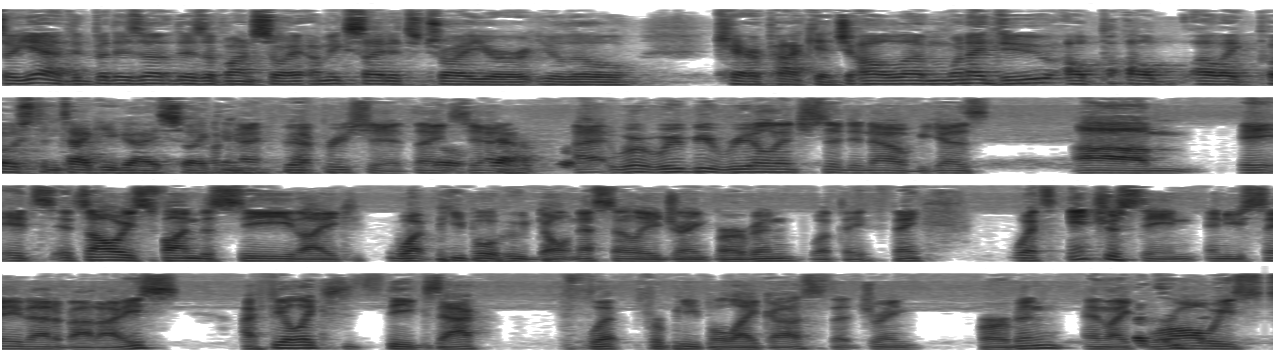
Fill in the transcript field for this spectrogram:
so yeah, but there's a there's a bunch. So I, am excited to try your your little care package. I'll um, when I do, I'll, I'll I'll like post and tag you guys so I can. Okay, I appreciate it. Thanks. So, yeah, yeah. I, we'd be real interested to know because um, it, it's it's always fun to see like what people who don't necessarily drink bourbon what they think. What's interesting, and you say that about ice, I feel like it's the exact flip for people like us that drink bourbon, and like That's we're always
